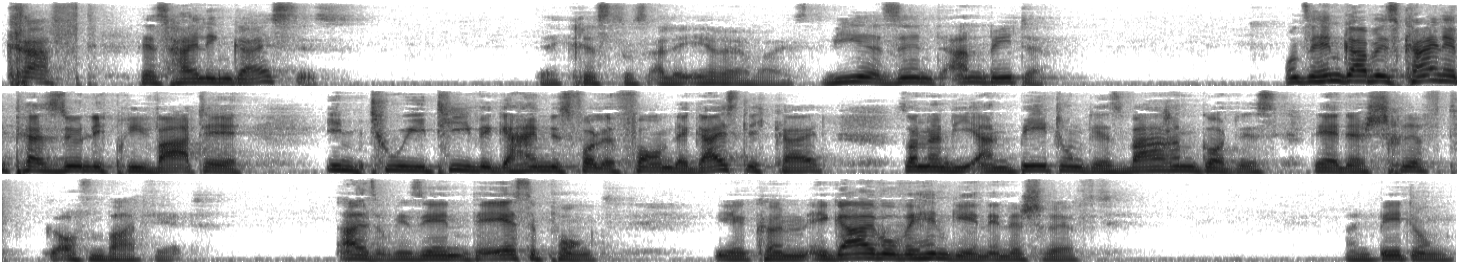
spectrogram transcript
Kraft des Heiligen Geistes, der Christus alle Ehre erweist. Wir sind Anbeter. Unsere Hingabe ist keine persönlich private intuitive, geheimnisvolle Form der Geistlichkeit, sondern die Anbetung des wahren Gottes, der in der Schrift geoffenbart wird. Also, wir sehen, der erste Punkt. Wir können, egal wo wir hingehen in der Schrift, Anbetung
